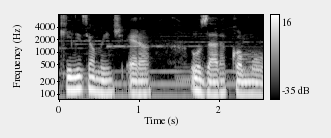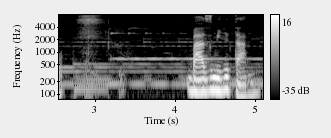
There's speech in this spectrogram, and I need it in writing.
que inicialmente era usada como base militar.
